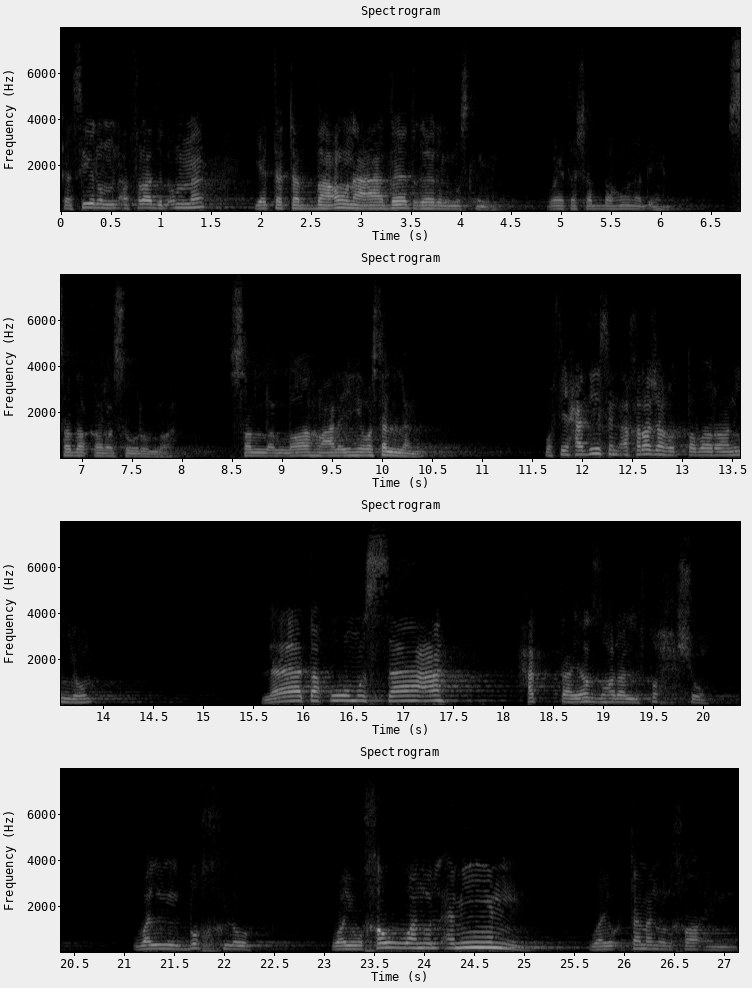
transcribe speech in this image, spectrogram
كثير من أفراد الأمة يتتبعون عادات غير المسلمين ويتشبهون بهم. صدق رسول الله صلى الله عليه وسلم. وفي حديث أخرجه الطبراني لا تقوم الساعة حتى يظهر الفحش والبخل ويخون الأمين ويؤتمن الخائن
